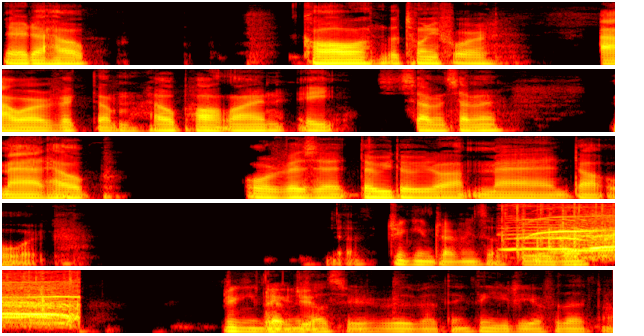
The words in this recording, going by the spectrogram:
there to help. Call the 24 hour victim help hotline 877 MADD help or visit www.madd.org. Yeah, drinking and driving is also really bad. Drinking and Thank driving you, is Gio. also a really bad thing. Thank you, Gio, for that uh,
